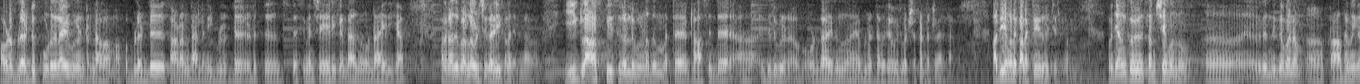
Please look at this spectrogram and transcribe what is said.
അവിടെ ബ്ലഡ് കൂടുതലായി വീണിട്ടുണ്ടാവാം. അപ്പോൾ ബ്ലഡ് കാണണ്ട അല്ലെങ്കിൽ ബ്ലഡ് എടുത്ത് സ്പെസിമെൻ ശേഖരിക്കേണ്ട എന്നുകൊണ്ടായിരിക്കാം അവരത് വെള്ളം ഒഴിച്ച് കഴുകി കളഞ്ഞിട്ടുണ്ടാവാം. ഈ ഗ്ലാസ് പീസുകളിൽ വീണതും മറ്റേ ഗ്ലാസിന്റെ ഇതിൽ ഉണ്ടായിരുന്നതായ ബ്ലഡ് അവർ ഒരുപക്ഷെ കണ്ടിട്ടില്ല അത് ഞങ്ങൾ കളക്ട് ചെയ്ത് വെച്ചിരുന്നു. അപ്പോൾ ഞങ്ങൾക്കൊരു സംശയം വന്നു. ഒരു നിഗമനം പ്രാഥമിക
